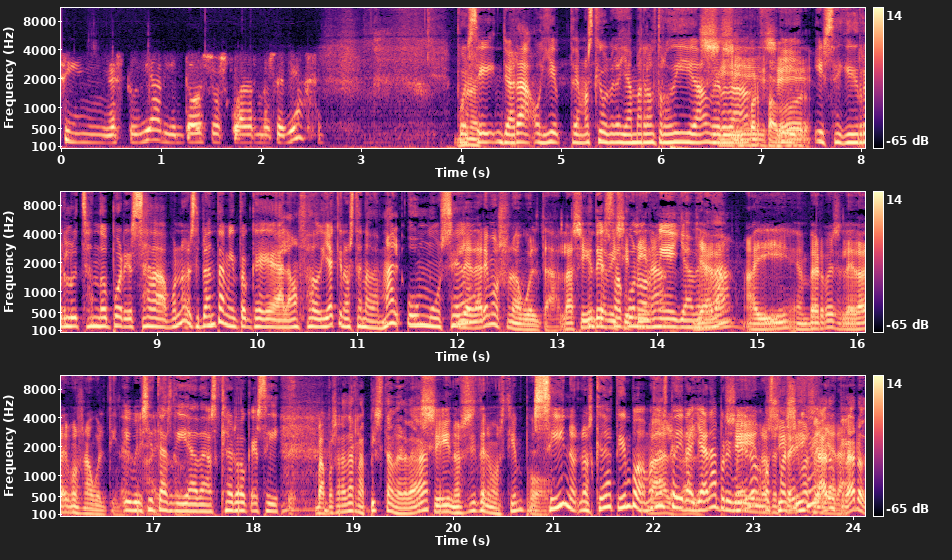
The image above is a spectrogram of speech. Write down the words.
sin estudiar y en todos esos cuadernos de viaje. Pues sí, Yara, oye, tenemos que volver a llamar otro día, ¿verdad? Sí, por favor. Y seguir luchando por esa, bueno, ese planteamiento que ha lanzado ya, que no está nada mal, un museo. Le daremos una vuelta. La siguiente de visitina, ¿verdad? ahí en Verbes le daremos una vueltina. Y visitas guiadas, claro que sí. Vamos a dar la pista, ¿verdad? Sí, no sé si tenemos tiempo. Sí, nos queda tiempo. Vamos a despedir a Yara primero. Sí, sí, claro, claro.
